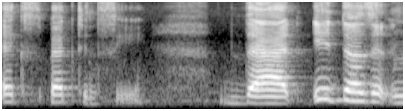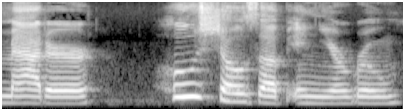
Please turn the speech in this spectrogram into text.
expectancy that it doesn't matter who shows up in your room.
